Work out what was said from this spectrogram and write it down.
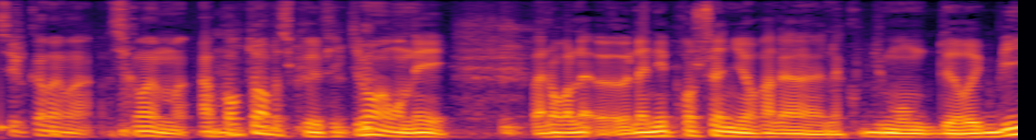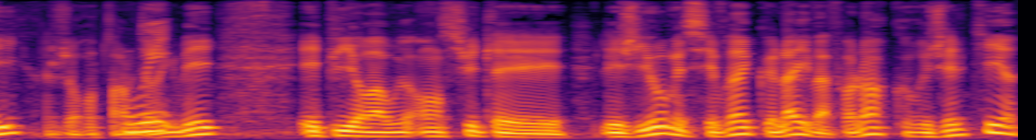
c'est quand même, c'est quand même important parce qu'effectivement, on est. Alors, la- l'année prochaine, il y aura la, la Coupe du Monde de rugby. Je reparle Oui. de rugby. Et puis, il y aura ensuite les, les JO. Mais c'est vrai que là, il va falloir corriger le tir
